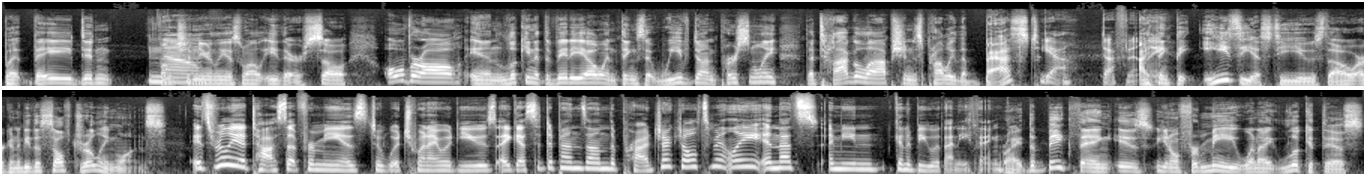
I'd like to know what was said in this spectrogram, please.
but they didn't function No. nearly as well either. So, overall, in looking at the video and things that we've done personally, the toggle option is probably the best. Yeah, definitely. I think the easiest to use, though, are going to be the self drilling ones. It's really a toss up for me as to which one I would use. I guess it depends on the project ultimately, and that's, I mean, going to be with anything. Right. The big thing is, you know, for me, when I look at this,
